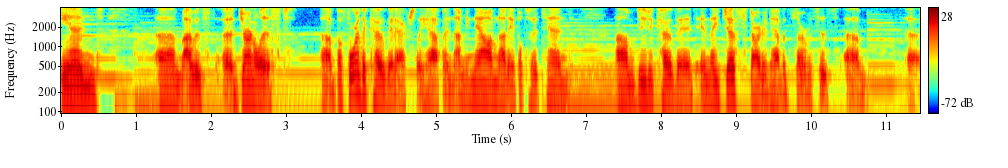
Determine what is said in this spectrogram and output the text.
and um, I was a journalist uh, before the COVID actually happened. I mean, now I'm not able to attend um, due to COVID, and they just started having services um, uh,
